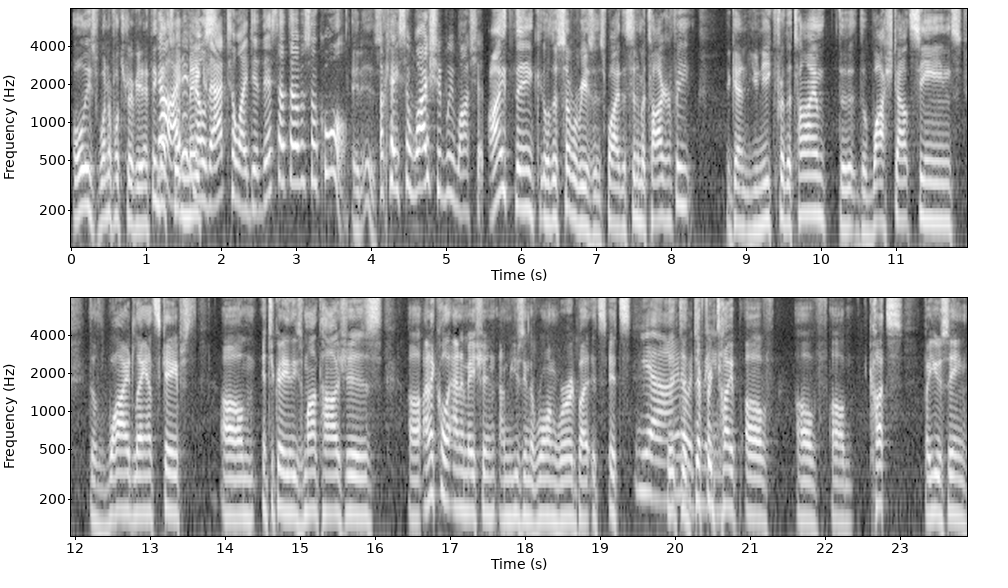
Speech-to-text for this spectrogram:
all these wonderful trivia. And I think Yeah, that's I what didn't makes know that till I did this. I thought it was so cool. It is. Okay, so why should we watch it? I think well, there's several reasons why the cinematography, again, unique for the time. The the washed out scenes, the wide landscapes, um, integrating these montages. Uh, and I call it animation. I'm using the wrong word, but it's it's Yeah, the, I know the what you different type of of um, cuts by using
